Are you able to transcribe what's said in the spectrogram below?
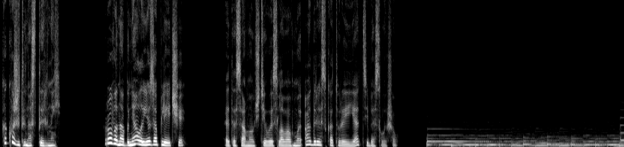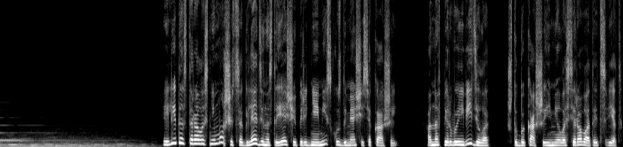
«Какой же ты настырный!» Рован обнял ее за плечи. Это самые учтивые слова в мой адрес, которые я от тебя слышал. Элида старалась не морщиться, глядя на стоящую перед ней миску с дымящейся кашей. Она впервые видела, чтобы каша имела сероватый цвет.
